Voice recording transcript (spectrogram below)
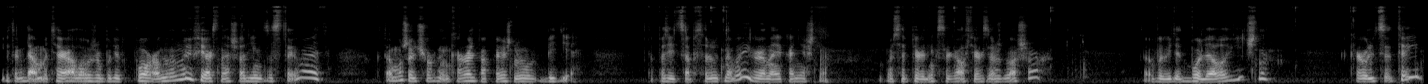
и тогда материала уже будет поровну, ну и ферзь наш один застревает. К тому же черный король по-прежнему в беде. Эта позиция абсолютно выиграна, и, конечно, мой соперник сыграл ферзь h2 шах. Выглядит более логично король c3.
